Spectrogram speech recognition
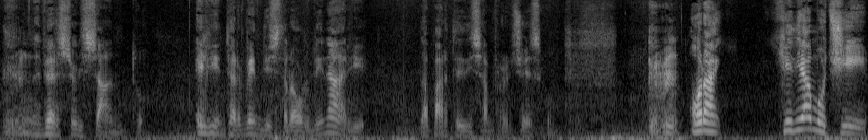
verso il santo e gli interventi straordinari da parte di San Francesco. Ora chiediamoci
